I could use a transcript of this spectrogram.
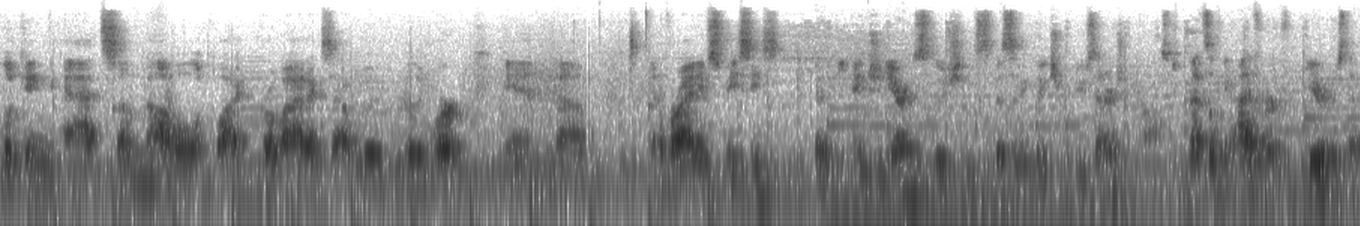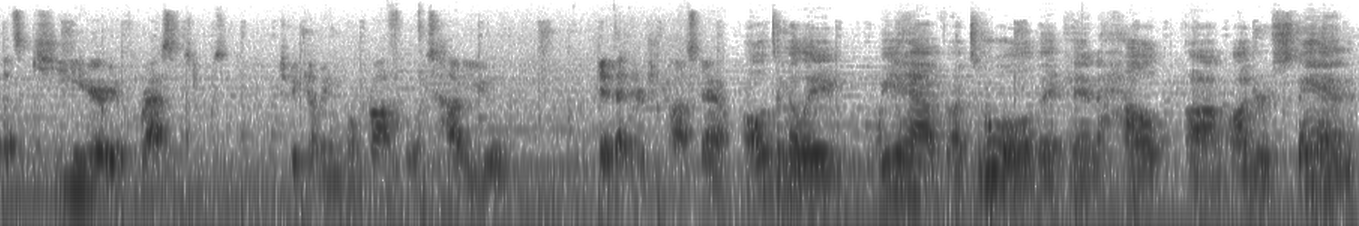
looking at some novel aquatic probiotics that would really work in, um, in a variety of species. The engineering solutions specifically to reduce energy costs. That's something I've heard for years, that that's a key area for RAS systems to becoming more profitable is how do you get that energy cost down? Ultimately, we have a tool that can help um, understand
